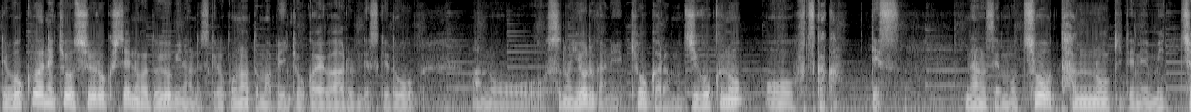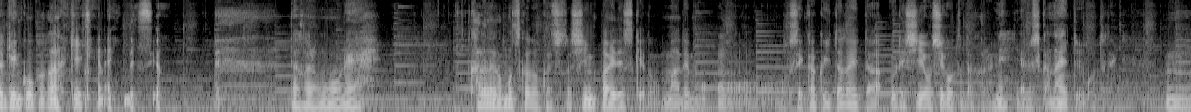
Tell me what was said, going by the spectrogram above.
で僕はね今日収録してるのが土曜日なんですけどこの後まあ勉強会があるんですけどあのー、その夜がね今日からも地獄の2日間です。なんせもう超堪能期でねめっちゃ原稿書かなきゃいけないんですよ。だからもうね体が持つかどうかちょっと心配ですけどまあでもせっかくいただいた嬉しいお仕事だからねやるしかないということで。うん。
